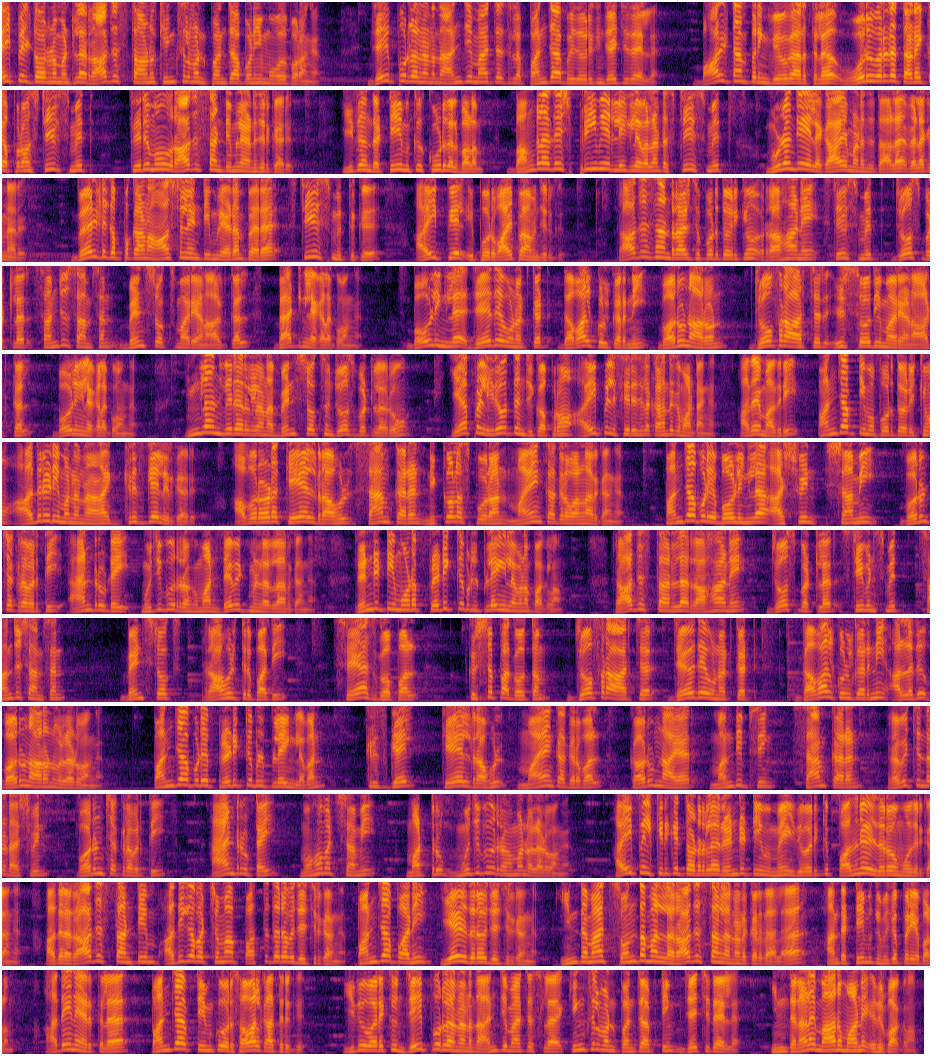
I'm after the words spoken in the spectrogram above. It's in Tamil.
ஐபிஎல் டோர்னமெண்ட்டில் ராஜஸ்தானும் கிங்ஸ் லெவன் பஞ்சாப் அணியும் மோத போகிறாங்க ஜெய்ப்பூரில் நடந்த அஞ்சு மேட்சஸில் பஞ்சாப் இது வரைக்கும் ஜெயிச்சதே இல்லை. பால் டேம்பரிங் விவகாரத்தில் ஒரு வருட தடைக்கு அப்புறம் ஸ்டீவ் ஸ்மித் திரும்பவும் ராஜஸ்தான் டீமில் இணைஞ்சிருக்காரு. இது அந்த டீமுக்கு கூடுதல் பலம். பங்களாதேஷ் பிரீமியர் லீக்ல விளாண்ட ஸ்டீவ் ஸ்மித் முழங்கையில் காயமடைஞ்சதால விலகினார். வேர்ல்டு கப்புக்கான ஆஸ்திரேலியன் டீமில் இடம்பெற ஸ்டீவ் ஸ்மித்துக்கு ஐபிஎல் இப்போ ஒரு வாய்ப்பு அமைஞ்சிருக்கு. ராஜஸ்தான் ராயல்ஸை பொறுத்த வரைக்கும் Rahane Steve Smith Jos Buttler Sanju Samson Ben Stokes மாதிரியான ஆட்கள் பேட்டிங்கில் கலக்குவாங்க. பவுலிங்கில் ஜெயதேவ் உனட்கட் தவால் குல்கர்னி வருண் ஆரோன் ஜோஃப்ரா ஆர்ச்சர் இஷ் சோதி மாதிரியான ஆட்கள் பவுலிங்கில் கலக்குவாங்க. இங்கிலாந்து வீரர்களான பென் ஸ்டோக்ஸும் ஜோஸ் பட்லரும் ஏப்ரல் இருபத்தஞ்சுக்கு அப்புறம் ஐபிஎல் சீரீஸில் கலந்துக்க மாட்டாங்க. அதே மாதிரி பஞ்சாப் டீமை பொறுத்த வரைக்கும் அதிரடி மன்னனான கிறிஸ்கேல் கெயில் அவரோட அவரோட கேஎல் ராகுல் Sam Curran Nicholas Pooran Mayank அகர்வால்லாம் இருக்காங்க. பஞ்சாபுடைய பவுலிங்கில் Ashwin Shami Varun Chakravarthy Andrew Tye Mujeeb Rahman David மில்லர்லாம் இருக்காங்க. ரெண்டு டீமோட ப்ரெடிக்டபிள் பிளேயிங் லெவனை பார்க்கலாம். ராஜஸ்தானில் Rahane Jos Buttler Steven Smith Sanju Samson Ben Stokes ராகுல் திரிபாதி ஸ்ரேயாஸ் கோபால் கிருஷ்ணப்பா கௌதம் ஜோஃப்ரா ஆர்ச்சர் ஜெயதேவ் உனட்கட் தவால் குல்கர்னி அல்லது வருண் ஆரோன் விளையாடுவாங்க. பஞ்சாபுடைய predictable playing eleven Chris Gayle KL ராகுல் Mayank Agarwal Karun Nair Mandeep Singh Sam Curran Ravichandran Ashwin Varun Chakravarthy Andrew Tye Mohammed Shami மற்றும் முஜிபுர் ரஹ்மான் விளையாடுவாங்க. ஐபிஎல் கிரிக்கெட் தொடரில் ரெண்டு டீமுமே இது வரைக்கும் பதினேழு தடவை மோதிருக்காங்க. அதில் ராஜஸ்தான் டீம் அதிகபட்சமாக பத்து தடவை ஜெயிச்சிருக்காங்க. பஞ்சாப் அணி ஏழு தடவை ஜெயிச்சிருக்காங்க. இந்த மேட்ச் சொந்தமல்ல ராஜஸ்தானில் நடக்கிறதால அந்த டீமுக்கு மிகப்பெரிய பலம். அதே நேரத்தில் பஞ்சாப் டீமுக்கு ஒரு சவால் காத்திருக்கு. இது வரைக்கும் ஜெய்ப்பூரில் நடந்த அஞ்சு மேட்சஸில் கிங்ஸ் பஞ்சாப் டீம் ஜெயிச்சதே இல்லை. இந்த நிலை மாறுமான்னு எதிர்பார்க்கலாம்.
